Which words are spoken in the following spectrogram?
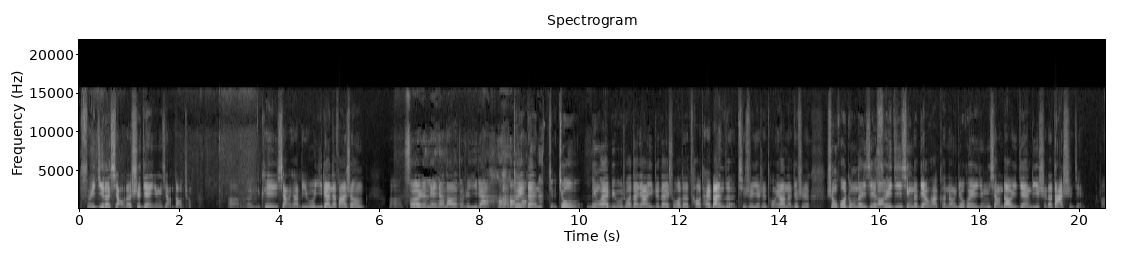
随机的小的事件影响造成。啊，呃，你可以想一下，比如一战的发生，啊，所有人联想到的都是一战。啊，对，但就就另外，比如说大家一直在说的草台班子，其实也是同样的，就是生活中的一些随机性的变化，可能就会影响到一件历史的大事件。啊。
